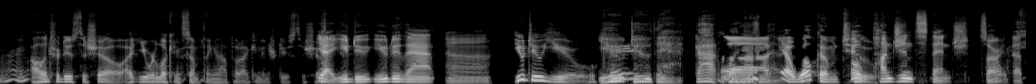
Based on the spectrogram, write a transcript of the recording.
All right. I'll introduce the show. I, you were looking something up, but I can introduce the show. Yeah, you do you do that. Uh, you do you. You do that. God, what is Uh, that? yeah, welcome Oh, to pungent stench. Sorry, that's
